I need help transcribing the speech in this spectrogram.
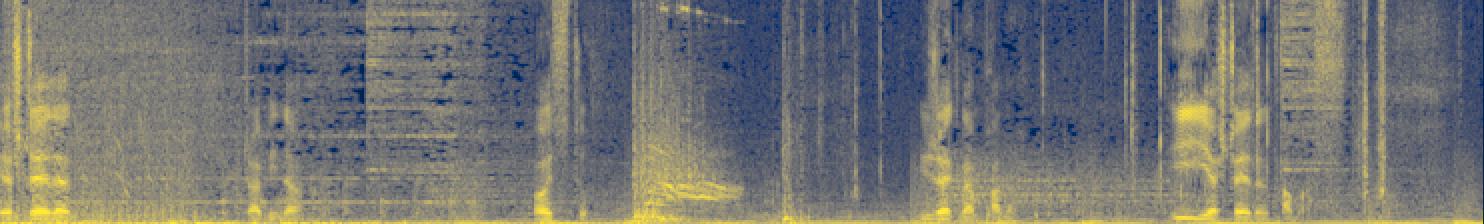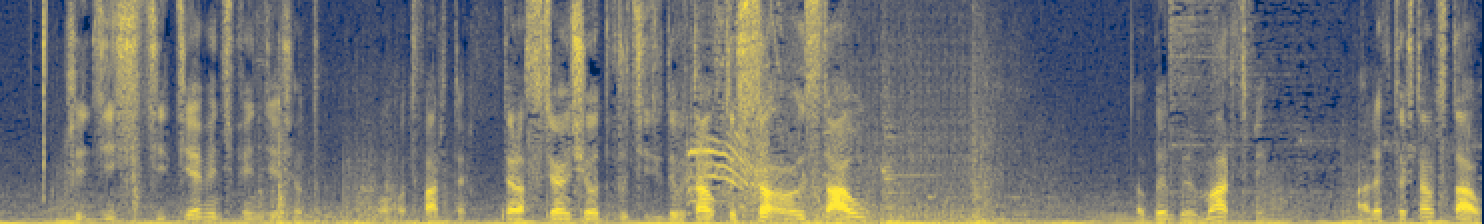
Jeszcze jeden. Drabina. Chodź tu. I żegnam pana. I jeszcze jeden famas. 39,50. O, otwarte. Teraz chciałem się odwrócić. Gdyby tam ktoś sta- stał, to bym był martwy. Ale ktoś tam stał.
